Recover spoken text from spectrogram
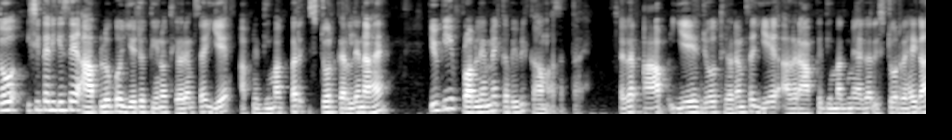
तो इसी तरीके से आप लोग को ये जो तीनों थियोरम्स है, ये अपने दिमाग पर स्टोर कर लेना है, क्योंकि प्रॉब्लम में कभी भी काम आ सकता है। अगर आप ये जो थियोरम्स है, ये अगर आपके दिमाग में अगर स्टोर रहेगा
